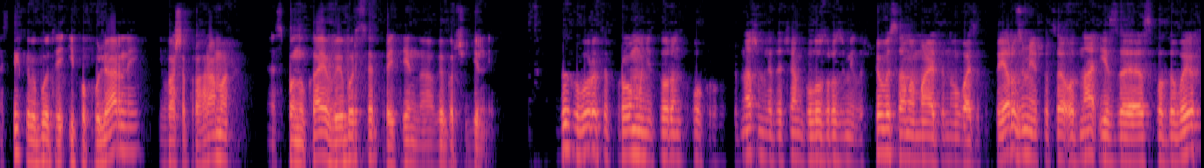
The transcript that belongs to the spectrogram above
наскільки ви будете і популярний, і ваша програма е, спонукає виборця прийти на виборчу дільницю. Ви говорите про моніторинг округу, щоб нашим глядачам було зрозуміло, що ви саме маєте на увазі. Тобто я розумію, що це одна із е, складових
